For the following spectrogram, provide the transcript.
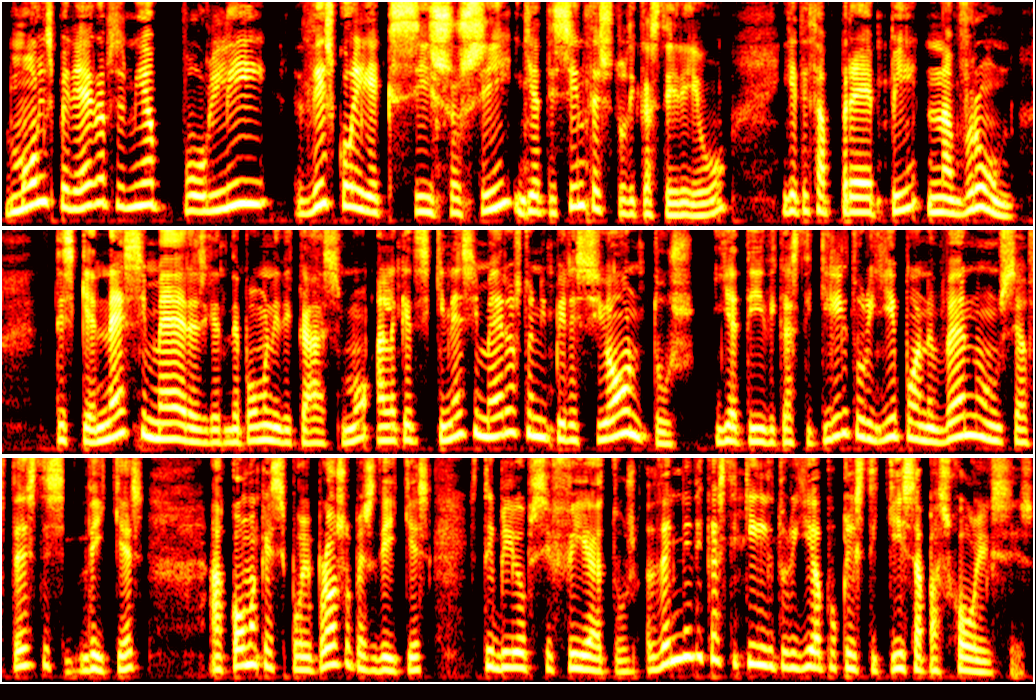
Μόλις περιέγραψες μια πολύ δύσκολη εξίσωση για τη σύνθεση του δικαστηρίου, γιατί θα πρέπει να βρουν τις κενές ημέρες για την επόμενη δικάσιμο, αλλά και τις κοινέ ημέρες των υπηρεσιών τους, γιατί η δικαστική λειτουργία που ανεβαίνουν σε αυτές τις δίκες, ακόμα και στις πολυπρόσωπες δίκες, στην πλειοψηφία τους, δεν είναι δικαστική λειτουργία αποκλειστικής απασχόλησης.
